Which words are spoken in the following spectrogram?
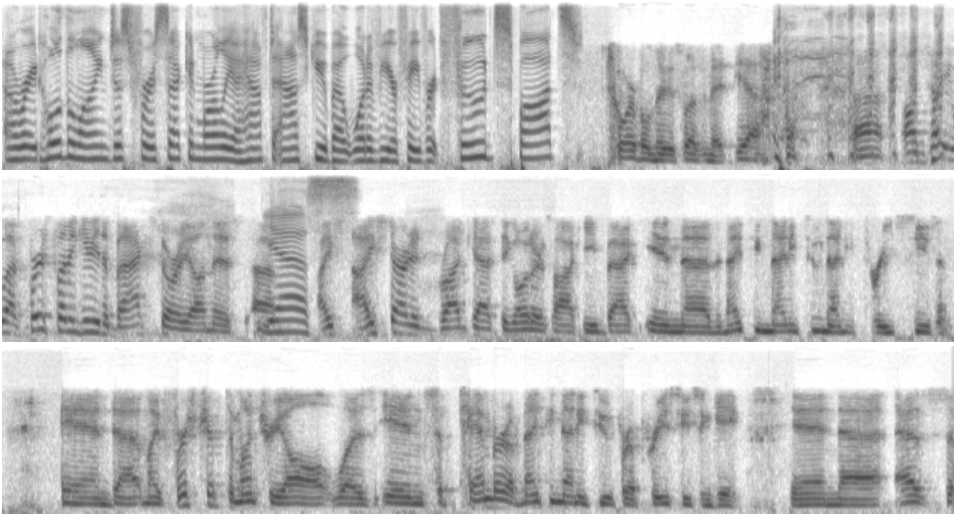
All right, hold the line just for a second, Morley. I have to ask you about one of your favorite food spots. It's horrible news, wasn't it? Yeah. uh, I'll tell you what. First, let me give you the backstory on this. Uh, yes. I, I, started broadcasting Oilers hockey back in uh, the 1992-93 season, and uh, my first trip to Montreal was in September of 1992 for a preseason game. And uh, as uh,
